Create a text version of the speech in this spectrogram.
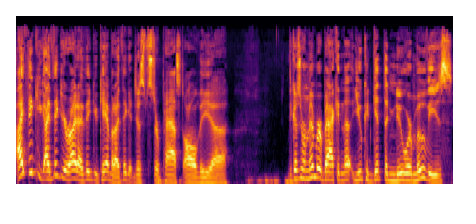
I think you. I think you're right. I think you can, but I think it just surpassed all the. uh Because remember back in the, you could get the newer movies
